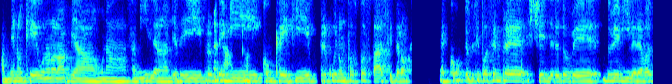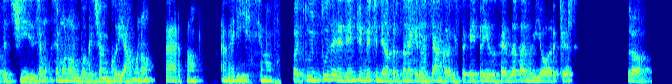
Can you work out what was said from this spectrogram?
a meno che uno non abbia una famiglia, non abbia dei problemi esatto. concreti per cui non può spostarsi, però ecco, si può sempre scegliere dove, dove vivere, a volte ci, siamo, siamo, noi un po' che ci ancoriamo, no? Certo, è verissimo. Poi tu, tu sei l'esempio invece di una persona che non si è ancora, visto che hai preso, sei andata a New York però...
